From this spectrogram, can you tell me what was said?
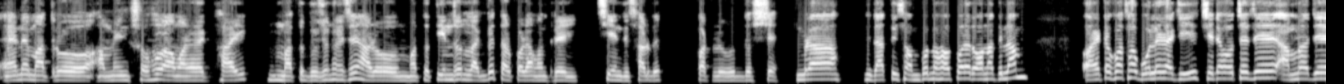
এনে মাত্র সহ আমার এক ভাই, মাত্র দুজন হয়েছে, আরও মাত্র তিনজন লাগবে, তারপরে আমাদের এই সিএনজি ছাড়বে পাটলের উদ্দেশ্যে। আমরা যাত্রী সম্পন্ন হওয়ার পরে রওনা দিলাম। একটা কথা বলে রাখি, সেটা হচ্ছে যে আমরা যে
